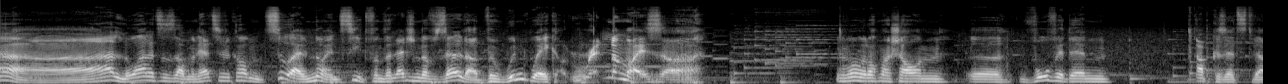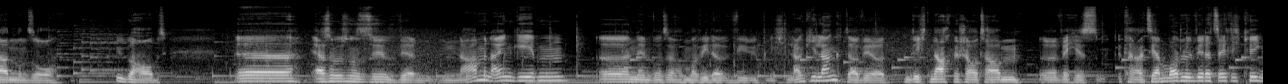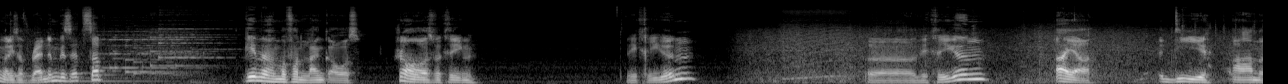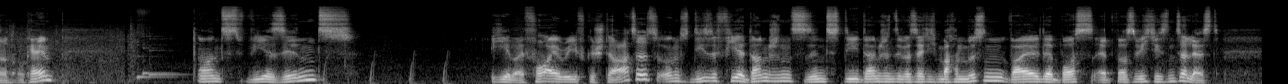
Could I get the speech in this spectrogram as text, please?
Hallo alle zusammen und herzlich willkommen zu einem neuen Seed von The Legend of Zelda, The Wind Waker Randomizer. Dann wollen wir doch mal schauen, äh, wo wir denn abgesetzt werden und so. Überhaupt. Äh, erstmal müssen wir uns natürlich einen Namen eingeben. Äh, nennen wir uns einfach mal wieder wie üblich Lanky Lang, da wir nicht nachgeschaut haben, äh, welches Charaktermodel wir tatsächlich kriegen, weil ich es auf Random gesetzt habe. Gehen wir einfach mal von Lang aus. Schauen wir mal, was wir kriegen. Wir kriegen... Äh, wir kriegen... Ah ja. Die Arme, okay. Und wir sind hier bei Eye Reef gestartet und diese vier Dungeons sind die Dungeons, die wir tatsächlich machen müssen, weil der Boss etwas Wichtiges hinterlässt.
